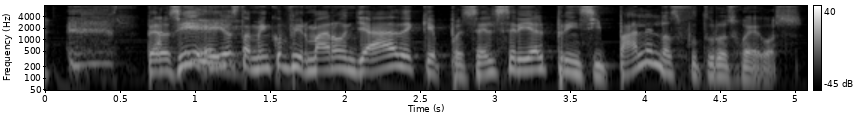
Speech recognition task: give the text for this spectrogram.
Pero sí, ellos también confirmaron ya de que pues él sería el principal en los futuros juegos.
